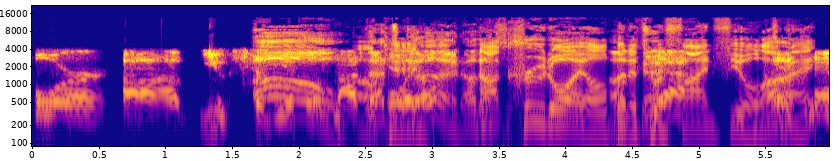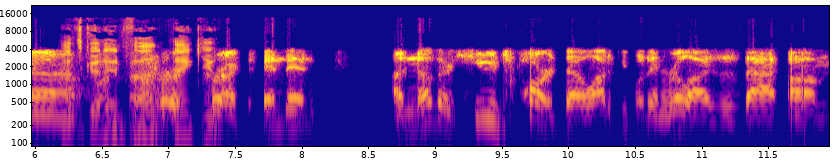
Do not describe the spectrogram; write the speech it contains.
for uh, use for Oh, vehicles, not that's oil. good. Oh, Not that's crud oil, but it's Okay. Yeah. refined fuel. All right, Yeah. that's good Fun info. fact. Thank you. Correct. And then another huge part that a lot of people didn't realize is that um,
